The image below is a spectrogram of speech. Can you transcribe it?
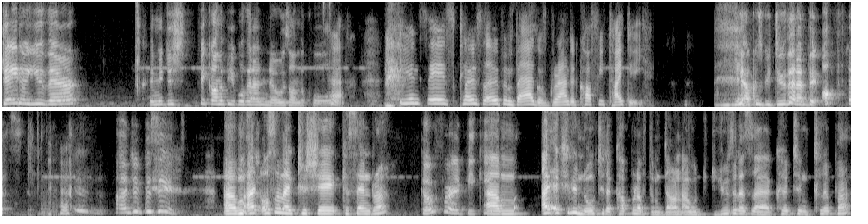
Jade, are you there? Let me just pick on the people that I know is on the call. Ian says, close the open bag of grounded coffee tightly. Yeah, because we do that at the office. 100%. Um, I'd also like to share Cassandra. Go for it, BK. Um, I actually noted a couple of them down. I would use it as a curtain clipper,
